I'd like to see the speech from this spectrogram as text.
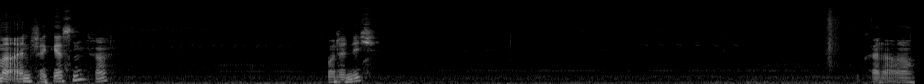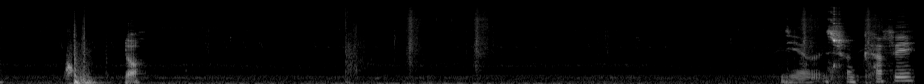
Wir einen vergessen, ha? Oder nicht? Keine Ahnung. Doch. Ja, ist schon Kaffee.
